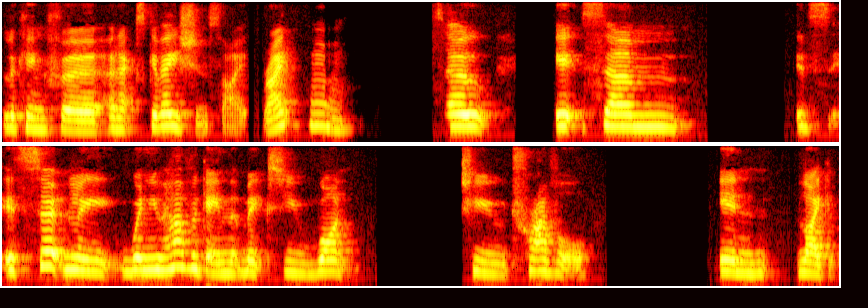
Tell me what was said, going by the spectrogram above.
looking for an excavation site, right? Hmm. So it's um it's it's certainly when you have a game that makes you want to travel in like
